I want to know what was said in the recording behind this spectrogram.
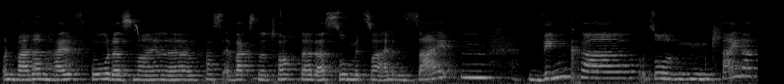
und war dann heilfroh, dass meine fast erwachsene Tochter das so mit so einem Seitenwinker, so ein kleiner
